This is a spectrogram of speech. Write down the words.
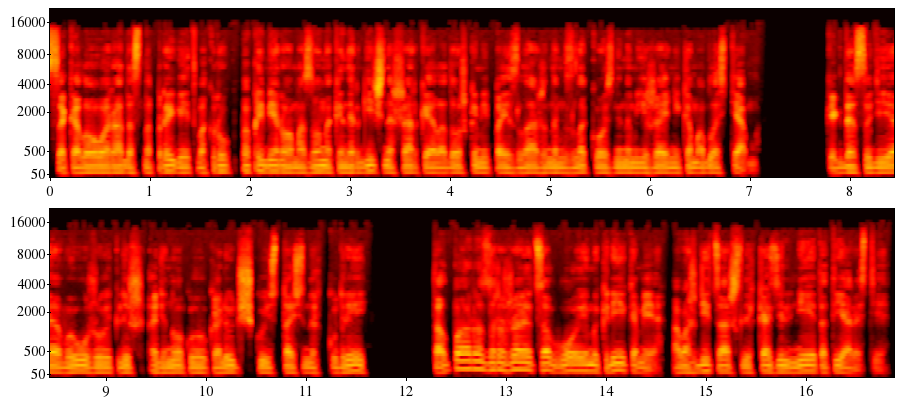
Соколова радостно прыгает вокруг, по примеру амазонок, энергично шаркая ладошками по излаженным злокозненным ежайникам областям. Когда судья выуживает лишь одинокую колючечку из тасиных кудрей, толпа разражается воем и криками, а вождица аж слегка зеленеет от ярости.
